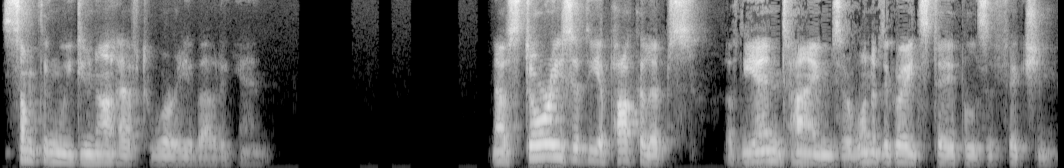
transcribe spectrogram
something we do not have to worry about again. Now, stories of the apocalypse, of the end times, are one of the great staples of fiction.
